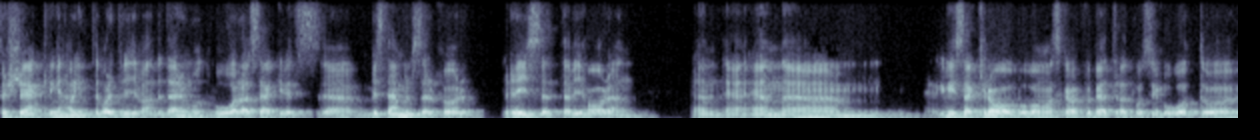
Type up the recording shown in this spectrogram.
försäkringen har inte varit drivande, däremot våra säkerhetsbestämmelser för racet där vi har en, en, en, um, vissa krav på vad man ska ha förbättrat på sin båt och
